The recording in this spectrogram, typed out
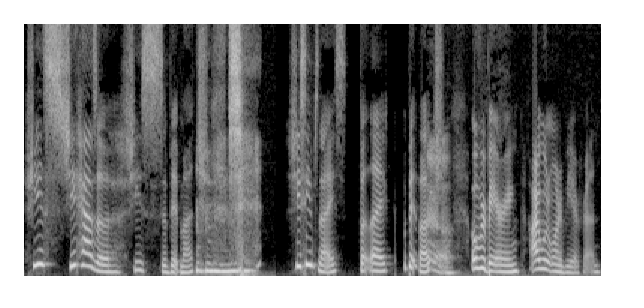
She's she has a she's a bit much. she, she seems nice but like a bit much yeah. overbearing i wouldn't want to be her friend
